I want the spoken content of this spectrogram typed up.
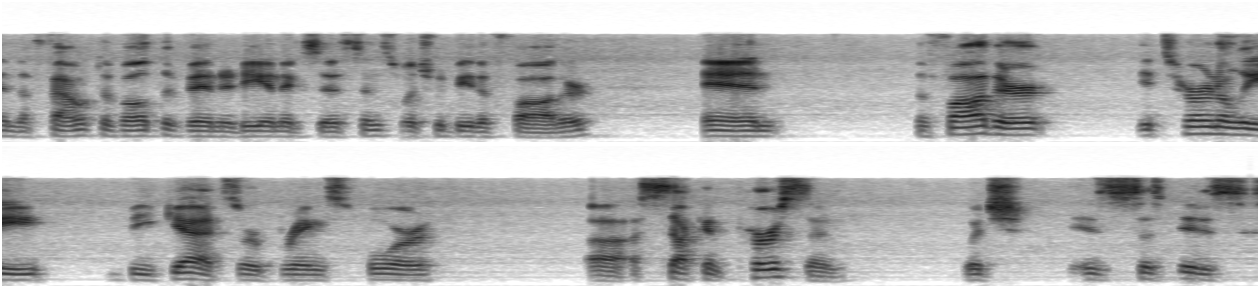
and the fount of all divinity and existence, which would be the Father, and the Father eternally begets or brings forth uh, a second person, which is is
